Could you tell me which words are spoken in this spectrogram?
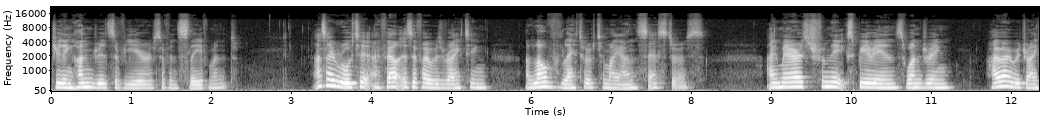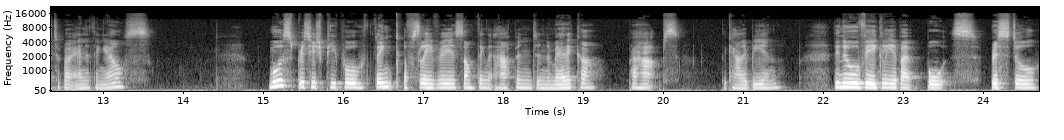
during hundreds of years of enslavement. As I wrote it, I felt as if I was writing a love letter to my ancestors. I emerged from the experience wondering how I would write about anything else. Most British people think of slavery as something that happened in America, perhaps the Caribbean. They know vaguely about boats, Bristol,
